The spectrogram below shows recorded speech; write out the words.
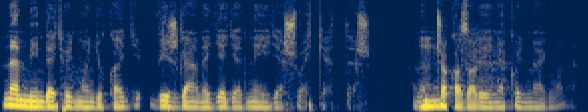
nem mindegy, hogy mondjuk egy vizsgán egy jegyed négyes vagy kettes, hanem mm. csak az a lényeg, hogy megvan-e.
